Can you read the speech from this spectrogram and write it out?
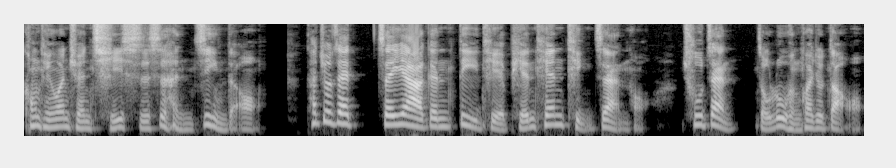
空庭温泉其实是很近的哦，它就在 JR 跟地铁田天町站哦，出站走路很快就到哦。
